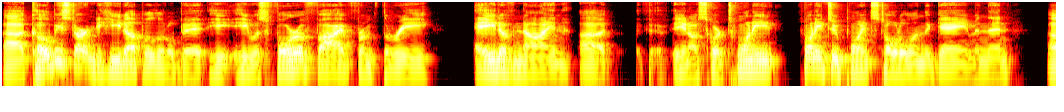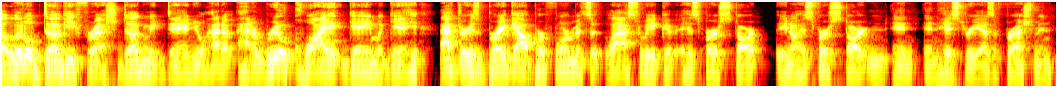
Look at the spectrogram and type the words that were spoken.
uh, Kobe's starting to heat up a little bit. He he was four of five from three, eight of nine. Uh, you know, scored 20, 22 points total in the game, and then a little Dougie Fresh, Dug McDaniel had a had a real quiet game again. He, after his breakout performance last week, his first start, you know, his first start in in, in history as a freshman.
